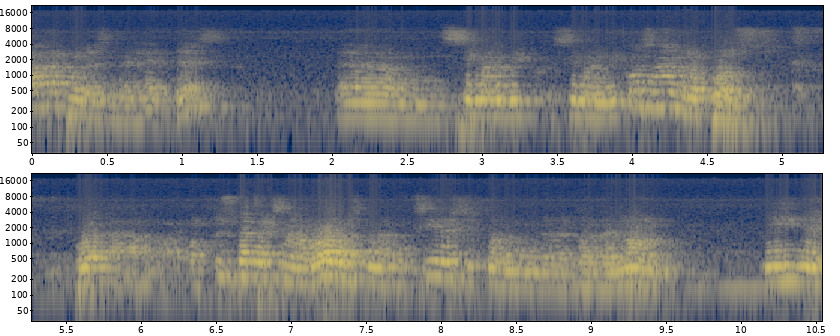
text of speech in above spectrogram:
πάρα πολλές μελέτες. Ε, σημαντικ, σημαντικός άνθρωπος που, από αυτούς που έπαιξαν ρόλο στην αποξήρανση των, των ελών είναι,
